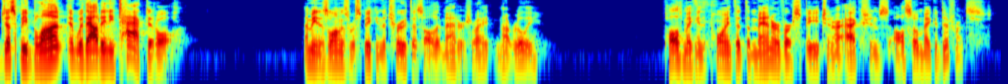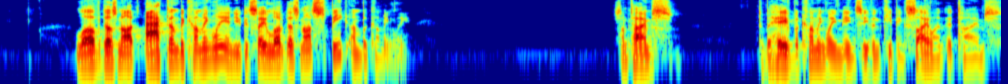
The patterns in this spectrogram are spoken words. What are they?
Just be blunt and without any tact at all. I mean, as long as we're speaking the truth, that's all that matters, right? Not really. Paul's making the point that the manner of our speech and our actions also make a difference. Love does not act unbecomingly, and you could say love does not speak unbecomingly. Sometimes to behave becomingly means even keeping silent at times.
